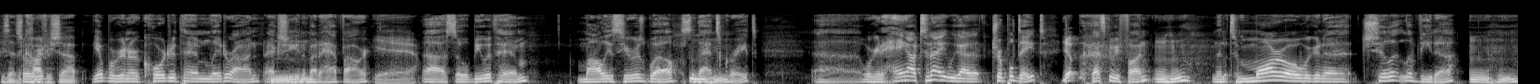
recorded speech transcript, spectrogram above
He's at the So coffee shop. Yep, we're going to record with him later on. Actually, in about a half hour. Yeah. Uh, so we'll be with him. Molly's here as well, so that's great. Uh, we're gonna hang out tonight. We got a triple date. Yep. that's gonna be fun. Mm-hmm. And then tomorrow we're gonna chill at La Vida. Mm-hmm.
